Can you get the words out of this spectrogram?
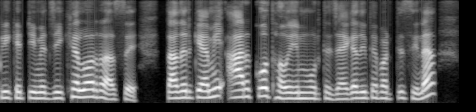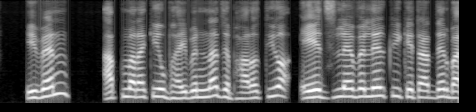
ক্রিকেট টিমের যেই খেলোয়াড়রা আছে, তাদেরকে আমি আর কোথাও এই মুহূর্তে জায়গা দিতে পারতেছি না। ইভেন আপনারা কেউ ভাইবেন না যে ভারতীয় এজ লেভেলের ক্রিকেটারদের বা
